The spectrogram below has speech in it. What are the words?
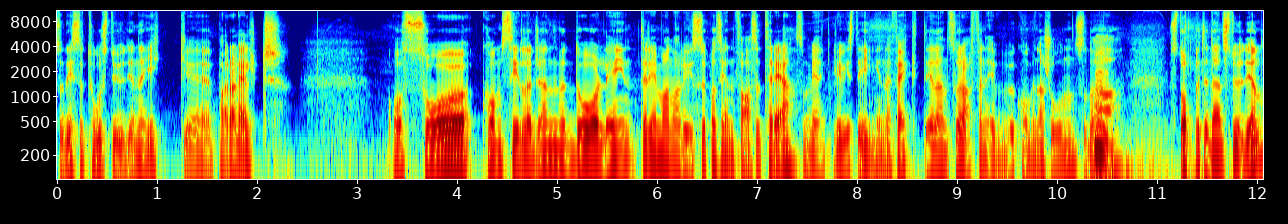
Så disse to studiene gikk parallelt. Og så kom Silagen med dårlig interimanalyse på sin fase 3, som egentlig viste ingen effekt i den sorafenib-kombinasjonen, så da stoppet de den studien.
